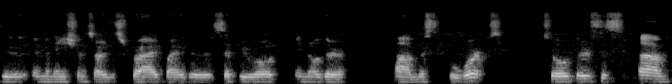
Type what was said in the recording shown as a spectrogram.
the emanations are described by the Sefirot and other uh, mystical works. So there's this. Um,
